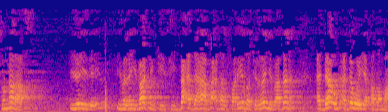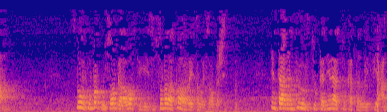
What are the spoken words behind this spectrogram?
sunadaas iyo la imaatinkiisii bacdaha bacda alfariidati lala yimaadana adaa-un addo weeye qado maaha duhurku markuu soo gala waktigiisu sunada ka horeysa way soo gashay intaadan duhur tukan inaad tukata way fiican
